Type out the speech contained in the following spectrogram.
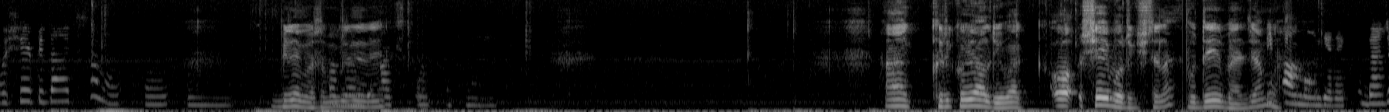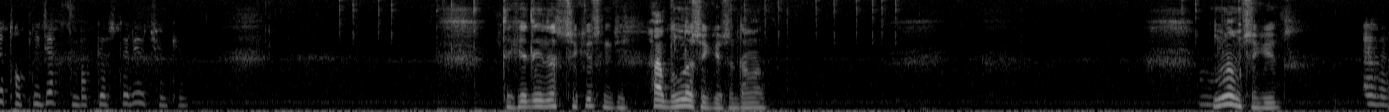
o şey bir daha açsana. O, hmm, Bilemiyorsun. Bir de. Ha krikoyu al diyor bak. O şey bozuk işte lan. Bu değil bence ama. İp alman gerekli. Bence toplayacaksın. Bak gösteriyor çünkü. Tekerleği nasıl söküyorsun ki? Ha bununla söküyorsun tamam. Bununla mı söküyorsun? Evet.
